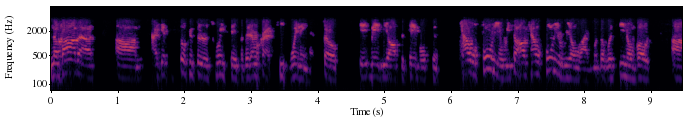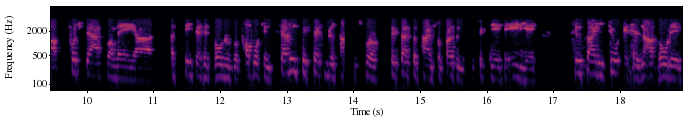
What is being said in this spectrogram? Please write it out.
Nevada, um, I guess it's still considered a swing state, but the Democrats keep winning it, so it may be off the table. Since California, we saw how California realigned when the Latino vote uh, pushed that from a uh, a state that had voted Republican seven successive times for successive times for president from 68 to 88. Since 92, it has not voted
